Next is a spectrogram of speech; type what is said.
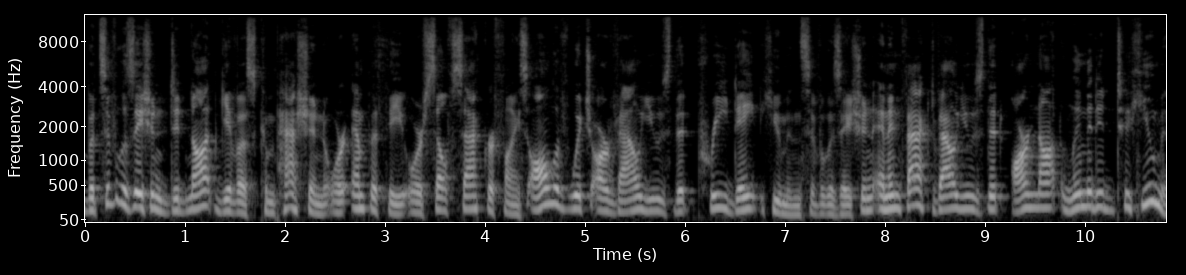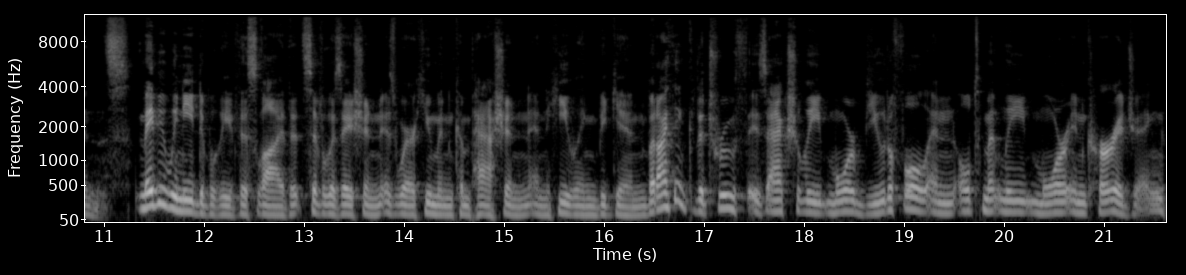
But civilization did not give us compassion or empathy or self-sacrifice, all of which are values that predate human civilization, and in fact values that are not limited to humans. Maybe we need to believe this lie that civilization is where where human compassion and healing begin. But I think the truth is actually more beautiful and ultimately more encouraging.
